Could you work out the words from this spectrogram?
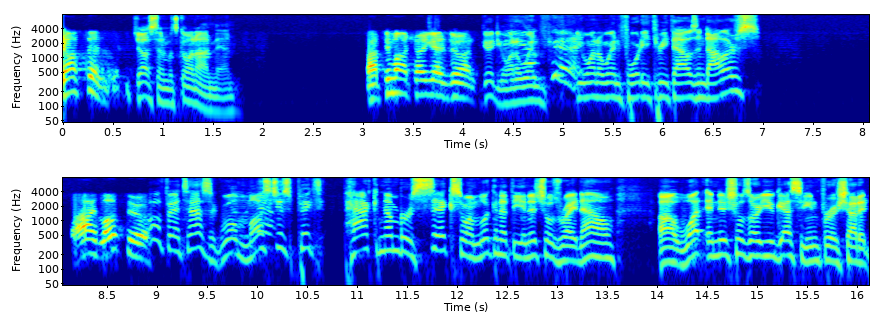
Justin, Justin, what's going on, man? not too much. How you guys doing? Good. You want to win? You want to win forty three thousand dollars? I'd love to. Oh, fantastic. Well, Must just picked pack number six, so I'm looking at the initials right now. Uh, what initials are you guessing for a shot at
